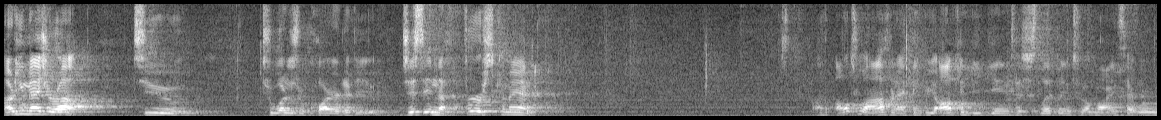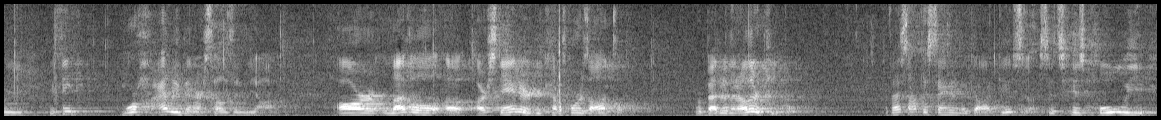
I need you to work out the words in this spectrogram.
How do you measure up to, to what is required of you? Just in the first commandment. All too often, I think we all can begin to slip into a mindset where we, we think more highly than ourselves than we ought. Our level, uh, our standard becomes horizontal. We're better than other people. But that's not the standard that God gives us. It's His holy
